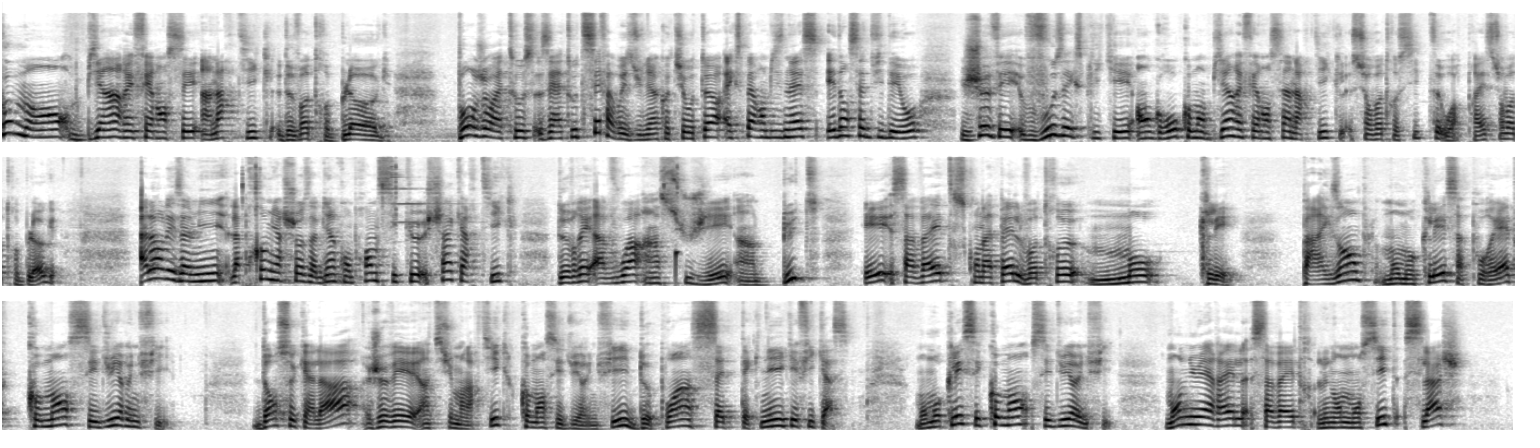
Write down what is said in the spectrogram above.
Comment bien référencer un article de votre blog Bonjour à tous et à toutes, c'est Fabrice Julien, coach et auteur, expert en business et dans cette vidéo, je vais vous expliquer en gros comment bien référencer un article sur votre site WordPress, sur votre blog. Alors les amis, la première chose à bien comprendre, c'est que chaque article devrait avoir un sujet, un but, et ça va être ce qu'on appelle votre mot-clé. Par exemple, mon mot-clé, ça pourrait être comment séduire une fille. Dans ce cas-là, je vais intituler mon article Comment séduire une fille, 2 points, 7 techniques efficaces. Mon mot-clé, c'est comment séduire une fille. Mon URL, ça va être le nom de mon site, slash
